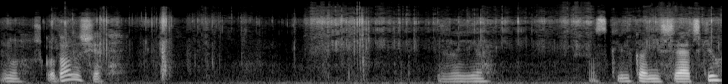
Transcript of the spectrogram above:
Ну, шкода лишити. Вже є ось кілька мішечків.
